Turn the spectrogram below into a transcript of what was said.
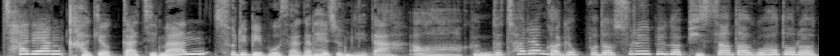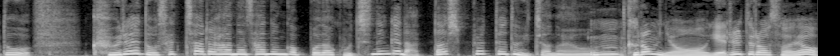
차량 가격까지만 수리비 보상을 해줍니다. 아, 근데 차량 가격보다 수리비가 비싸다고 하더라도 그래도 새 차를 하나 사는 것보다 고치는 게 낫다 싶을 때도 있잖아요. 음, 그럼요. 예를 들어서요,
